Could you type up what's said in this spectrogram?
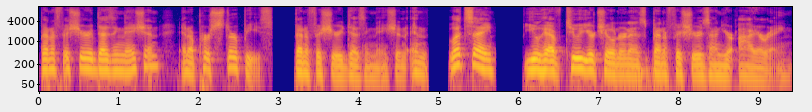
beneficiary designation and a per stirpes beneficiary designation. And let's say you have two of your children as beneficiaries on your IRA.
